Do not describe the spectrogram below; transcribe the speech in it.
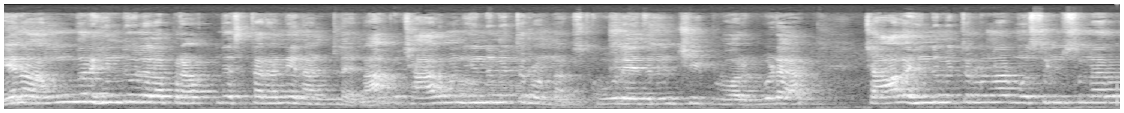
నేను అందరు హిందువులు ఇలా ప్రవర్తిస్తారని నేను అంటలేదు నాకు చాలా మంది హిందూ మిత్రులు ఉన్నారు. స్కూల్ ఏజ్ నుంచి ఇప్పుడు వరకు కూడా చాలా హిందూ మిత్రులు ఉన్నారు ముస్లిమ్స్ ఉన్నారు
